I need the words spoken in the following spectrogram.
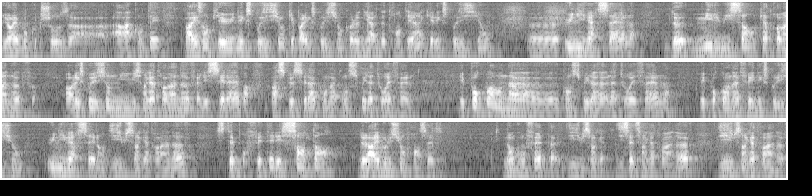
il y aurait beaucoup de choses à, raconter. Par exemple, il y a eu une exposition qui n'est pas l'exposition coloniale de 31, qui est l'exposition euh, universelle de 1889. Alors l'exposition de 1889, elle est célèbre parce que c'est là qu'on a construit la tour Eiffel. Et pourquoi on a euh, construit la tour Eiffel et pourquoi on a fait une exposition universelle en 1889 c'était pour fêter les 100 ans de la Révolution française. Donc on fête 1789, 1889.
